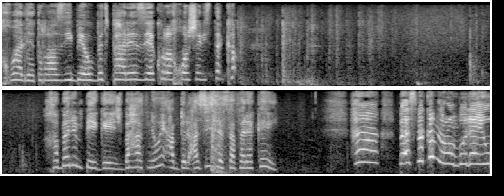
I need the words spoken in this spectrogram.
خوا لێت ڕازی بێ و بت پارێزیە کوڕە خۆشەویستەکەم خەبەرم پێ گەیشت بە هاتنەوەی عەبدولعەزیز لە سەفەرەکەی. ها، بە ئەسپەکەم دەڕۆم بۆ لای و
